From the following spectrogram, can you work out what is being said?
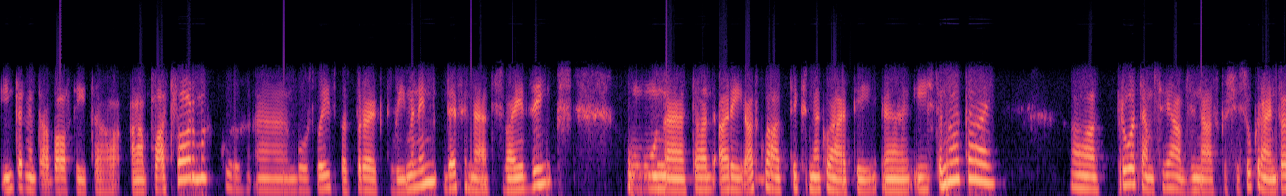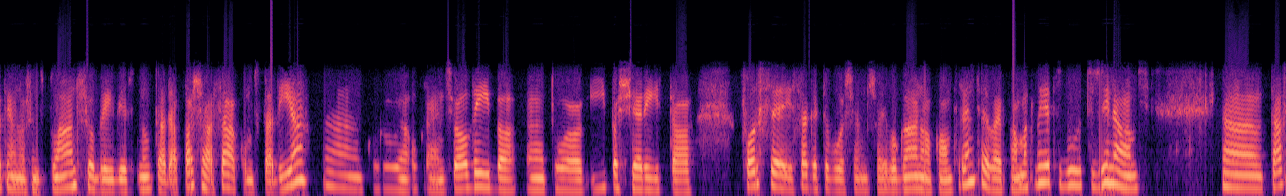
internetā balstītā uh, platforma, kur uh, būs līdz pat projektu līmenim definētas vajadzības, un uh, tad arī atklāti tiks meklēti uh, īstenotāji. Uh, protams, ir jāapzinās, ka šis Ukrainas atjaunošanas plāns šobrīd ir nu, tādā pašā sākuma stadijā, uh, Ukrainas valdība to īpaši arī tā forsēja sagatavošanu šai Lugāno konferencē, lai pamatlietas būtu zināmas. Tas,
